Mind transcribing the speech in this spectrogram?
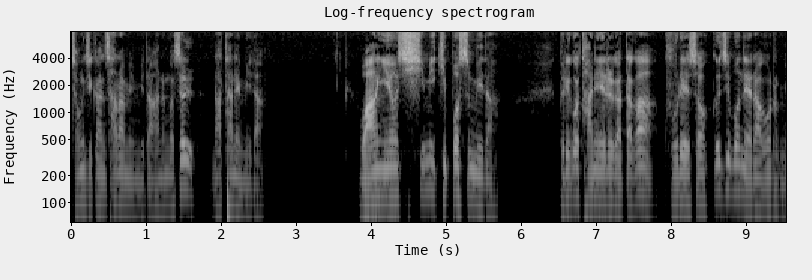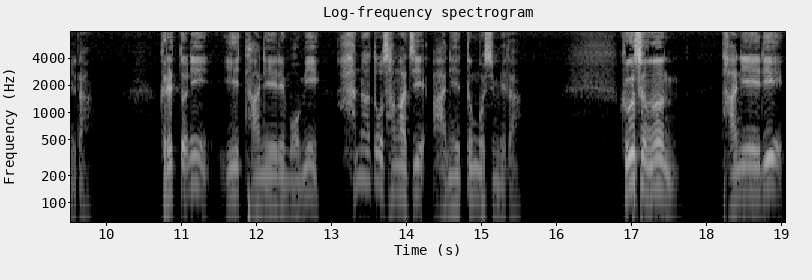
정직한 사람입니다 하는 것을 나타냅니다. 왕이여 심히 기뻤습니다. 그리고 다니엘을 갖다가 굴에서 끄집어내라고 그럽니다. 그랬더니 이 다니엘의 몸이 하나도 상하지 아니했던 것입니다. 그것은 다니엘이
